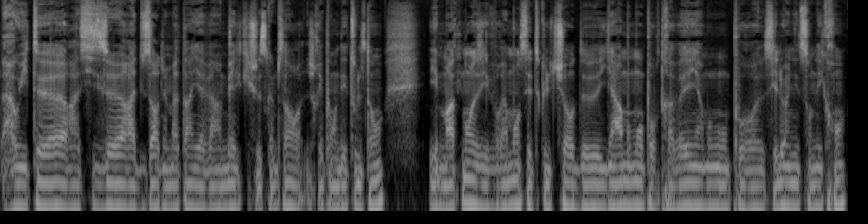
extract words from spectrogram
à 8 heures, à 6 heures, à 2 heures du matin, il y avait un mail, quelque chose comme ça, je répondais tout le temps. Et maintenant, j'ai vraiment cette culture de, il y a un moment pour travailler, a un moment pour euh, s'éloigner de son écran.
